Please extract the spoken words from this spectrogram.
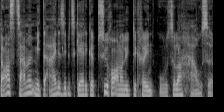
Das zusammen mit der 71-jährigen Psychoanalytikerin Ursula Hauser.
